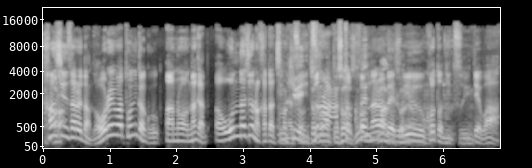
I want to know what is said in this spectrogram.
感心されたんです。俺はとにかくあのなんかあ同じような形のやつをずらーっとこう並べるいうことについては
